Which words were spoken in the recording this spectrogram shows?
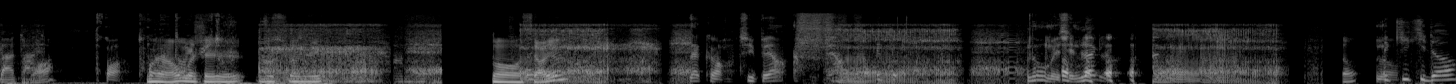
Ben, 3. 3. 3 Non, moi je, je, je. Non, sérieux D'accord, super. non mais c'est une blague là. Non. Non. qui qui dort?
